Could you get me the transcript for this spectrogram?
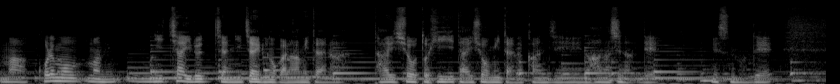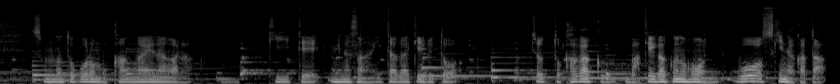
まあこれも、まあ、似ちゃいるっちゃ似ちゃいるのかなみたいな対象と非対象みたいな感じの話なんでですのでそんなところも考えながら聞いて皆さんいただけるとちょっと科学化学の方を好きな方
